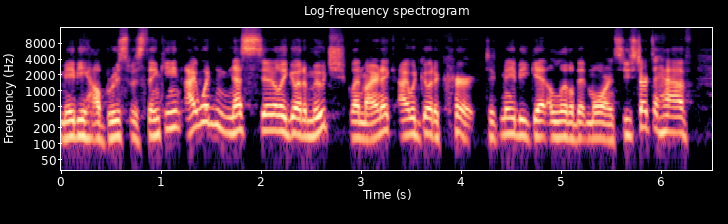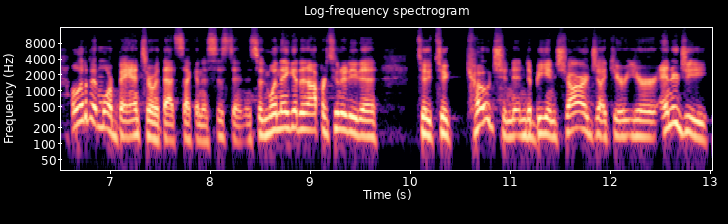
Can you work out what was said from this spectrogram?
maybe how Bruce was thinking. I wouldn't necessarily go to Mooch, Glenn Myernick. I would go to Curt to maybe get a little bit more. And so you start to have a little bit more banter with that second assistant. And so when they get an opportunity to to to coach and, and to be in charge, like your your energy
